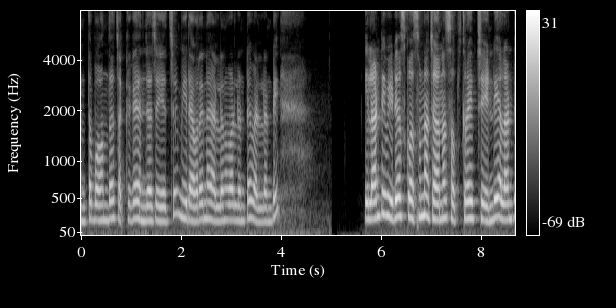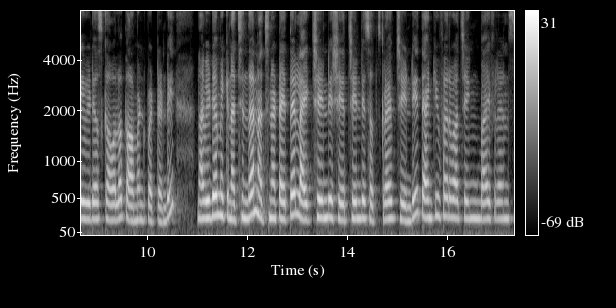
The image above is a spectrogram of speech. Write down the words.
ఎంత బాగుందో చక్కగా ఎంజాయ్ చేయొచ్చు. మీరు ఎవరైనా వెళ్ళని వాళ్ళు ఉంటే వెళ్ళండి. ఇలాంటి వీడియోస్ కోసం నా ఛానల్ సబ్స్క్రైబ్ చేయండి. ఎలాంటి వీడియోస్ కావాలో కామెంట్ పెట్టండి. నా వీడియో మీకు నచ్చిందా? నచ్చినట్టయితే లైక్ చేయండి షేర్ చేయండి సబ్స్క్రైబ్ చేయండి. Thank you for watching. Bye friends.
